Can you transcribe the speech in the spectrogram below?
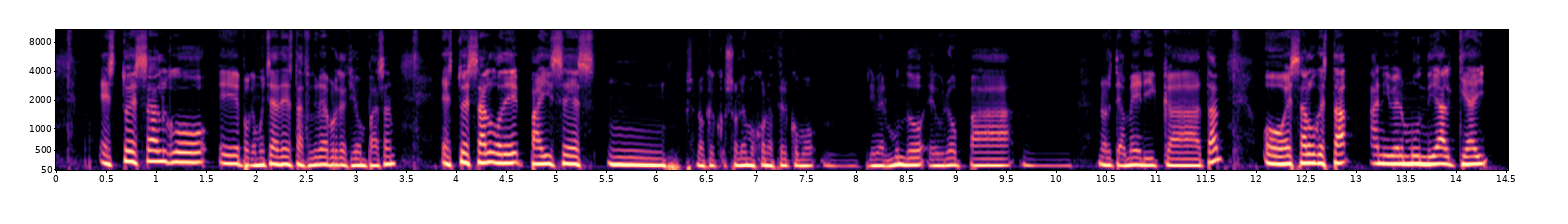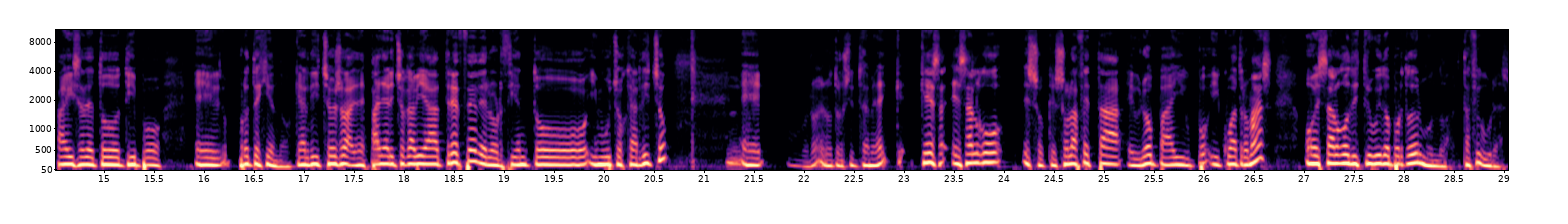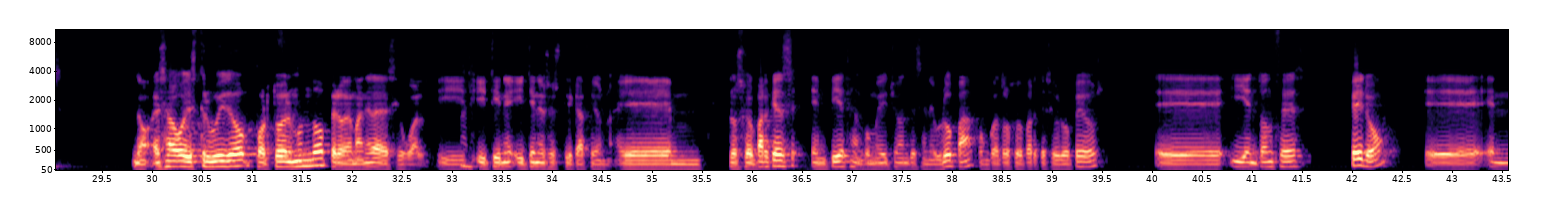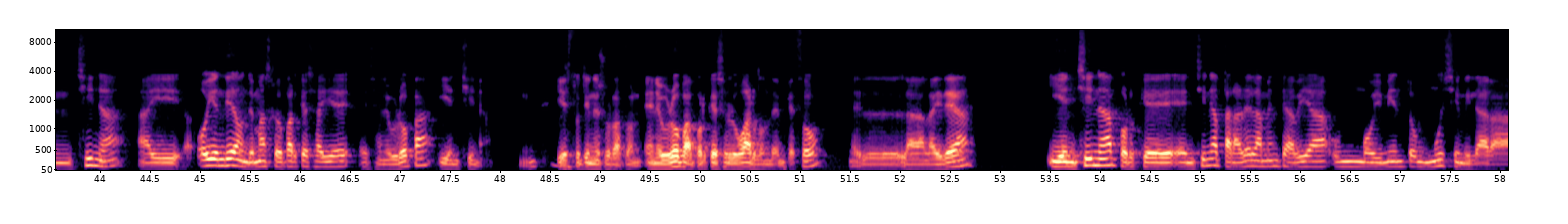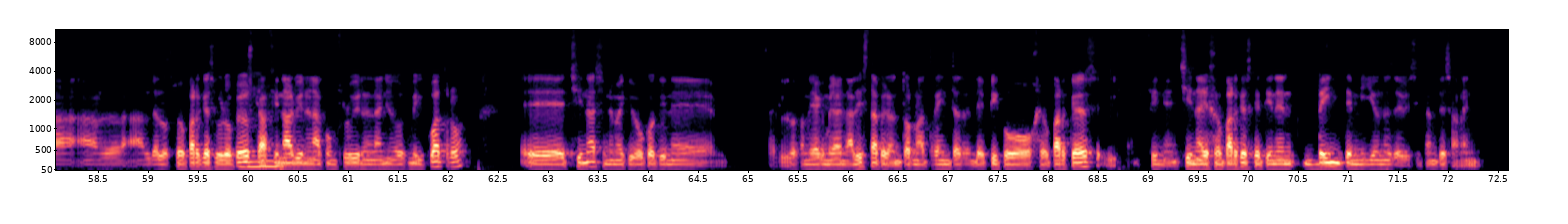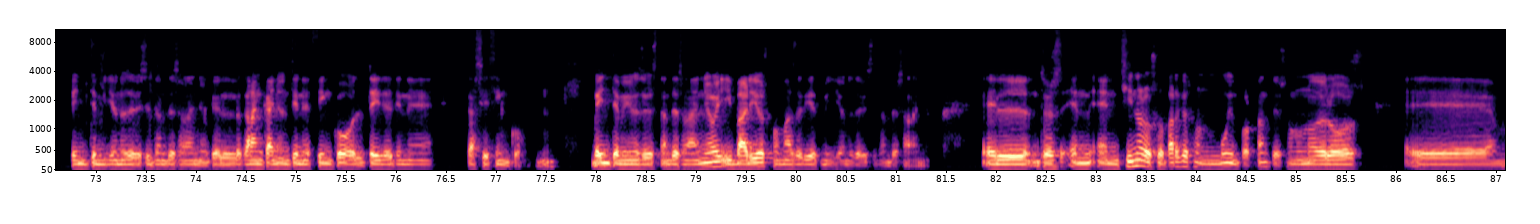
Esto es algo, eh, porque muchas de estas figuras de protección pasan, esto es algo de países, mm, pues lo que solemos conocer como mm, primer mundo, Europa. Mm, Norteamérica, tal, o es algo que está a nivel mundial, que hay países de todo tipo eh, protegiendo. Que has dicho eso, en España has dicho que había 13 de los cientos y muchos que has dicho. Mm. Eh, bueno, en otros sitios también hay. ¿Qué, es, es, algo, eso, que solo afecta a Europa y, cuatro más? ¿O es algo distribuido por todo el mundo, estas figuras? No, es algo distribuido por todo el mundo, pero de manera desigual. Y, tiene, y tiene su explicación. Eh, los geoparques empiezan, como he dicho antes, en Europa, con cuatro geoparques europeos, eh, y entonces, pero eh, en China hay, hoy en día donde más geoparques hay es en Europa y en China. Y esto tiene su razón. En Europa porque es el lugar donde empezó la, idea. Y en China porque en China paralelamente había un movimiento muy similar al de los geoparques europeos que al mm. final vienen a confluir en el año 2004. Eh, China, si no me equivoco, tiene lo tendría que mirar en la lista, pero en torno a 30, 30 y pico geoparques. Y, en fin, en China hay geoparques que tienen 20 millones de visitantes al año. 20 millones de visitantes al año, que el Gran Cañón tiene 5, el Teide tiene casi 5. 20 millones de visitantes al año y varios con más de 10 millones de visitantes al año. entonces, en, China los geoparques son muy importantes, son uno de los... Eh,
